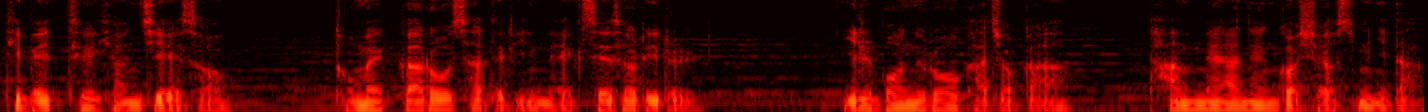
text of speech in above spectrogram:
티베트 현지에서 도매가로 사들인 액세서리를 일본으로 가져가 판매하는 것이었습니다.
